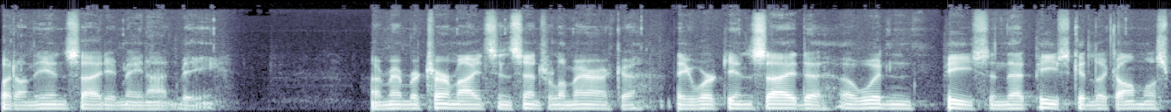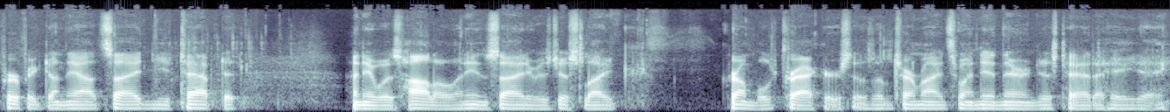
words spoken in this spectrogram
but on the inside, it may not be. I remember termites in Central America. They worked inside a, a, wooden piece, and that piece could look almost perfect on the outside. You tapped it, and it was hollow, and inside it was just like crumbled crackers. Those little termites went in there and just had a heyday.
